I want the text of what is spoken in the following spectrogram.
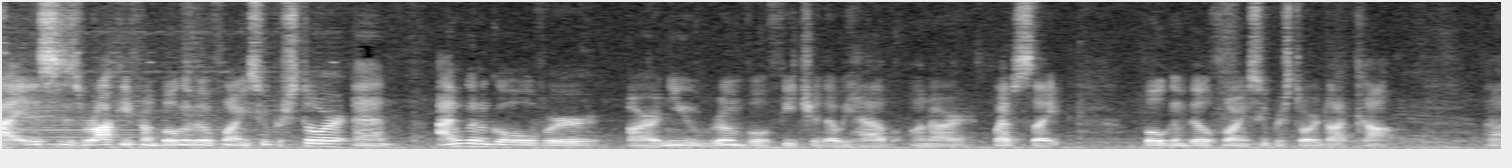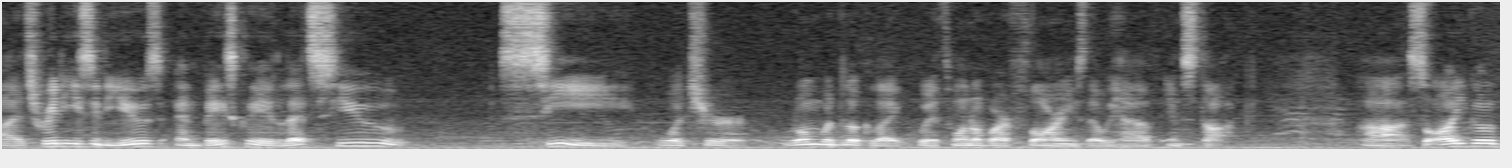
Hi, this is Rocky from Bougainville Flooring Superstore and I'm going to go over our new room feature that we have on our website bougainvilleflooringsuperstore.com. Uh, it's really easy to use and basically it lets you see what your room would look like with one of our floorings that we have in stock. Uh, so all you go,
